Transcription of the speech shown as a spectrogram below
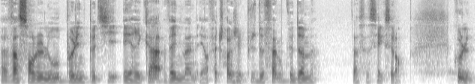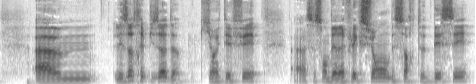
Vincent Leloup, Pauline Petit et Erika Weinmann. Et en fait je crois que j'ai plus de femmes que d'hommes. Ça c'est excellent. Cool. les autres épisodes qui ont été faits, ce sont des réflexions, des sortes d'essais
